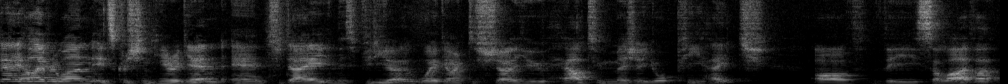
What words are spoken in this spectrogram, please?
Okay, hi everyone, it's Christian here again and today in this video we're going to show you how to measure your pH of the saliva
